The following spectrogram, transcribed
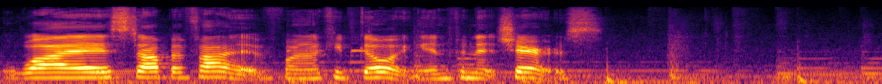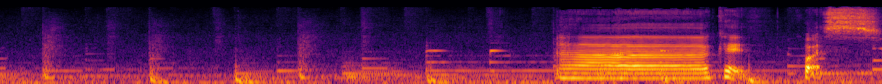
Why stop at five? Why not keep going? Infinite chairs. Uh, okay, quests.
